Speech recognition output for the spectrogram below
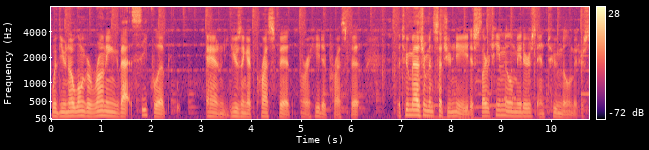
with you no longer running that C-clip and using a press fit or a heated press fit, the two measurements that you need is 13 millimeters and 2 millimeters.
